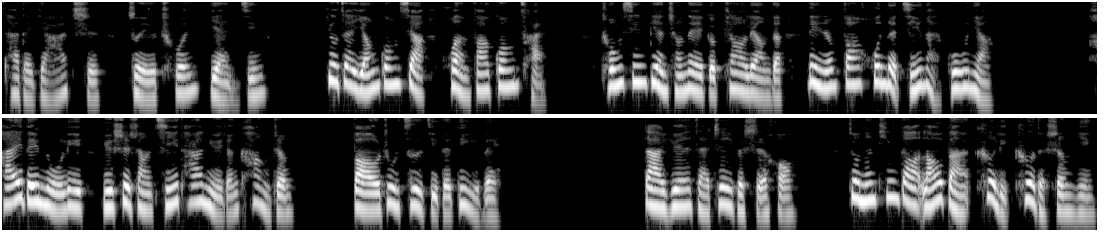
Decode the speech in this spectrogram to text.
她的牙齿、嘴唇、眼睛，又在阳光下焕发光彩，重新变成那个漂亮的、令人发昏的挤奶姑娘。还得努力与世上其他女人抗争，保住自己的地位。大约在这个时候，就能听到老板克里克的声音，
